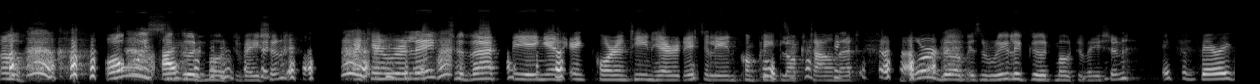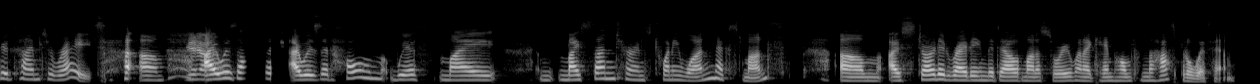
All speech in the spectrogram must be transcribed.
Oh, always a good motivation. I can relate to that being in, in quarantine here in Italy in complete That's lockdown, right. that boredom is a really good motivation. It's a very good time to write. Um, Yeah. I was actually I was at home with my my son turns 21 next month. Um, I started writing the Tao of Montessori when I came home from the hospital with him.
